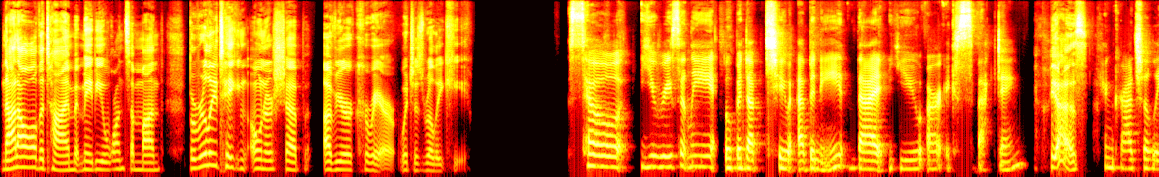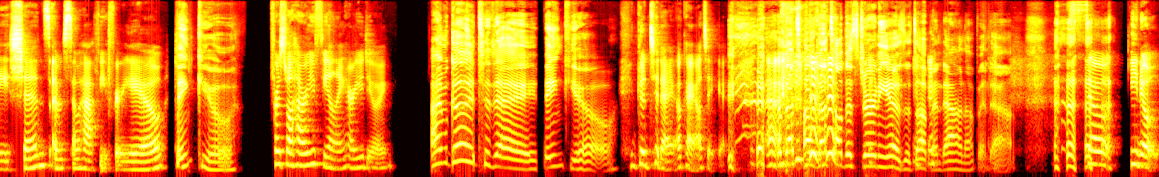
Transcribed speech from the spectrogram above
not all the time, but maybe once a month, but really taking ownership of your career, which is really key. So, you recently opened up to Ebony that you are expecting. Yes. Congratulations. I'm so happy for you. Thank you. First of all, how are you feeling? How are you doing? I'm good today. Thank you. Good today. Okay, I'll take it. Uh, that's how that's how this journey is. It's up and down, up and down. so, you know,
